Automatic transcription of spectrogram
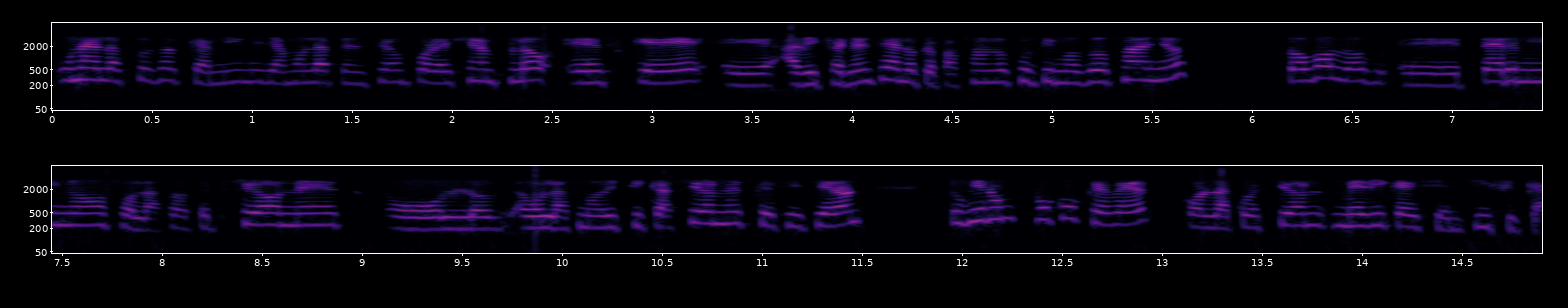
Una de las cosas que a mí me llamó la atención, por ejemplo, es que eh, a diferencia de lo que pasó en los últimos dos años, todos los eh, términos o las acepciones o, los, o las modificaciones que se hicieron tuvieron poco que ver con la cuestión médica y científica.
